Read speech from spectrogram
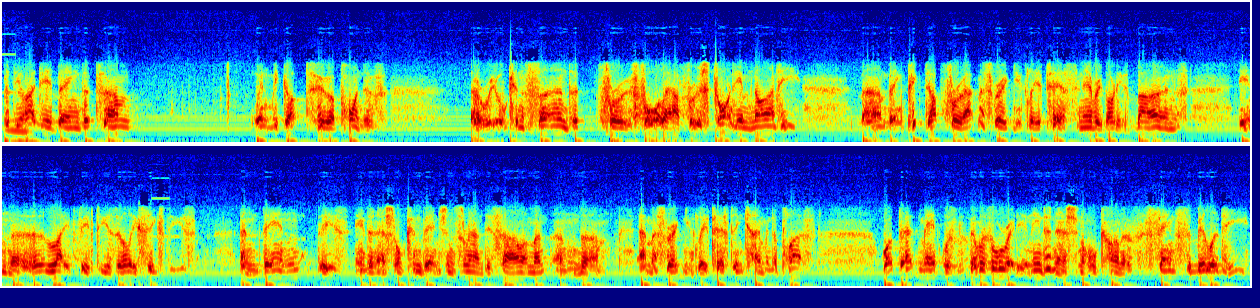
But the idea being that um, when we got to a point of a real concern that through fallout, through strontium-90 um, being picked up through atmospheric nuclear tests in everybody's bones in the late 50s, early 60s, and then these international conventions around disarmament and um, atmospheric nuclear testing came into place. What that meant was that there was already an international kind of sensibility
